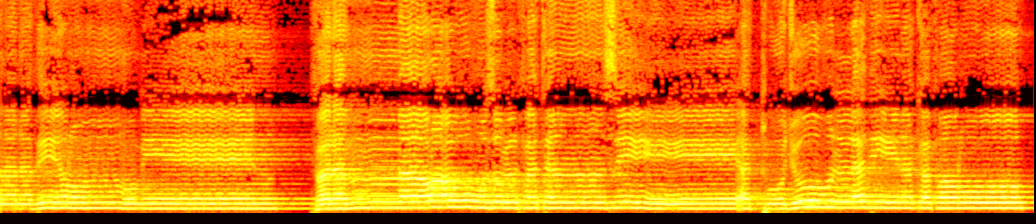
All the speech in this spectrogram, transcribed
أنا نذير مبين. فلما رأوه زلفة سيئت وجوه الذين كفروا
